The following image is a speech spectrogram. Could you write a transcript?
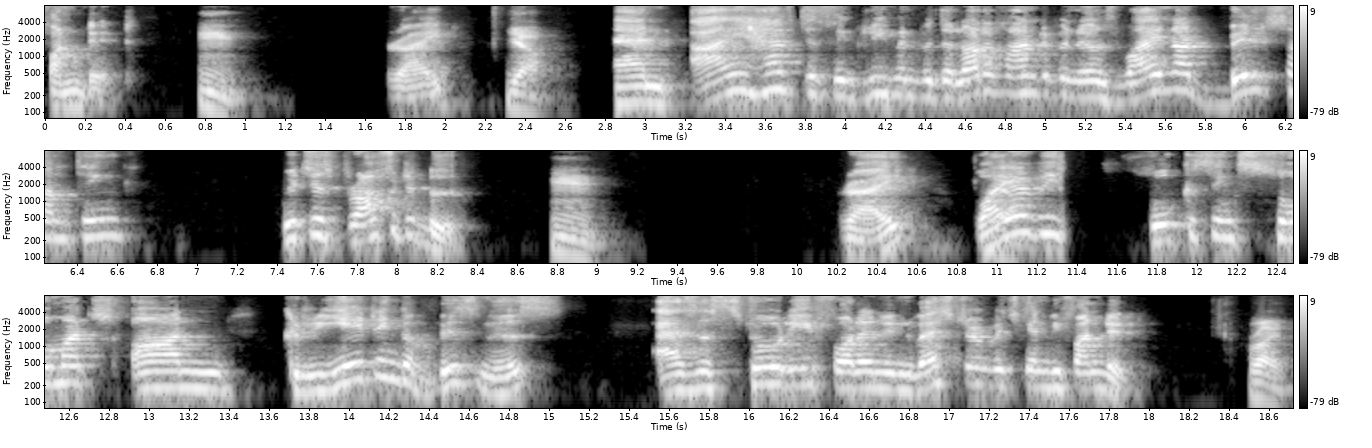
funded? Mm. Right? Yeah. And I have this agreement with a lot of entrepreneurs. Why not build something which is profitable? Mm. Right? Why yeah. are we focusing so much on creating a business as a story for an investor which can be funded? Right.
